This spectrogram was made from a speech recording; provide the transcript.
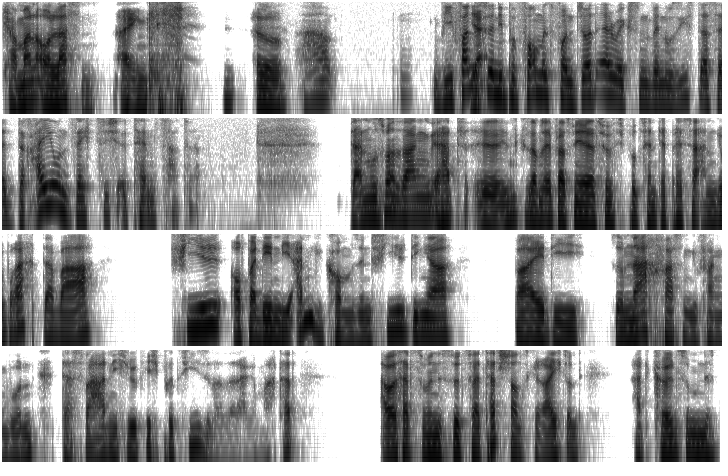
Kann man auch lassen, eigentlich. Also. Ah, wie fandest ja. du denn die Performance von Judd Erickson, wenn du siehst, dass er 63 Attempts hatte? Dann muss man sagen, er hat äh, insgesamt etwas mehr als 50 Prozent der Pässe angebracht. Da war viel, auch bei denen, die angekommen sind, viel Dinger bei, die so im Nachfassen gefangen wurden. Das war nicht wirklich präzise, was er da gemacht hat. Aber es hat zumindest zu zwei Touchdowns gereicht und hat Köln zumindest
